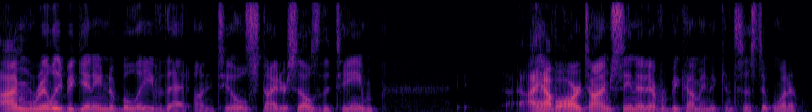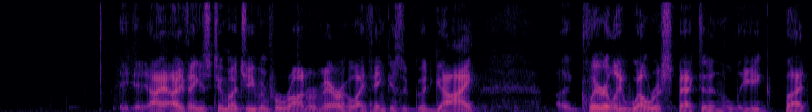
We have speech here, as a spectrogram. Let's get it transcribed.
I'm really beginning to believe that until Snyder sells the team, I have a hard time seeing it ever becoming a consistent winner. I, I, think it's too much even for Ron Rivera, who I think is a good guy, uh, clearly well respected in the league. But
